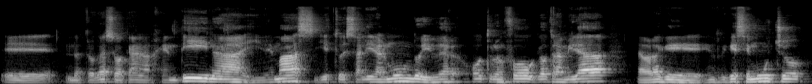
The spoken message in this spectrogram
eh, en nuestro caso acá en Argentina y demás, y esto de salir al mundo y ver otro enfoque, otra mirada, la verdad que enriquece mucho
